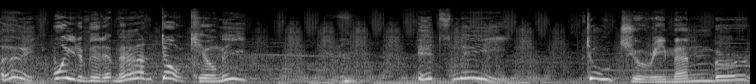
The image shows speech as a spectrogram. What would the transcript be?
Hey, wait a minute, man. Don't kill me. It's me. Don't you remember?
